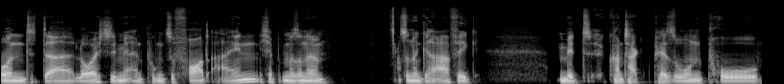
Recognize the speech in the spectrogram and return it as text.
Und da leuchtete mir ein Punkt sofort ein. Ich habe immer so eine, so eine Grafik mit Kontaktpersonen pro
